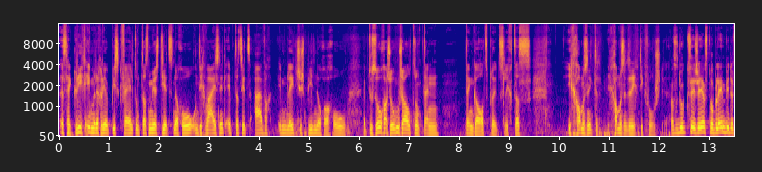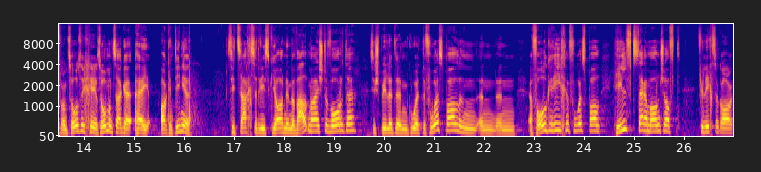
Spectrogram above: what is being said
es hat gleich immer ein etwas gefehlt und das müsste jetzt noch kommen. Und ich weiß nicht, ob das jetzt einfach im letzten Spiel noch kommen kann. Ob du so kannst umschalten und dann, dann geht es plötzlich. Das, ich kann mir es nicht, nicht richtig vorstellen. Also du siehst eher das Problem bei den Franzosen. Ich kehre so um und sage, hey, Argentinien seit 36 Jahren nicht mehr Weltmeister geworden Sie spielen einen guten Fußball, einen, einen, einen erfolgreichen Fußball. Hilft es dieser Mannschaft vielleicht sogar,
